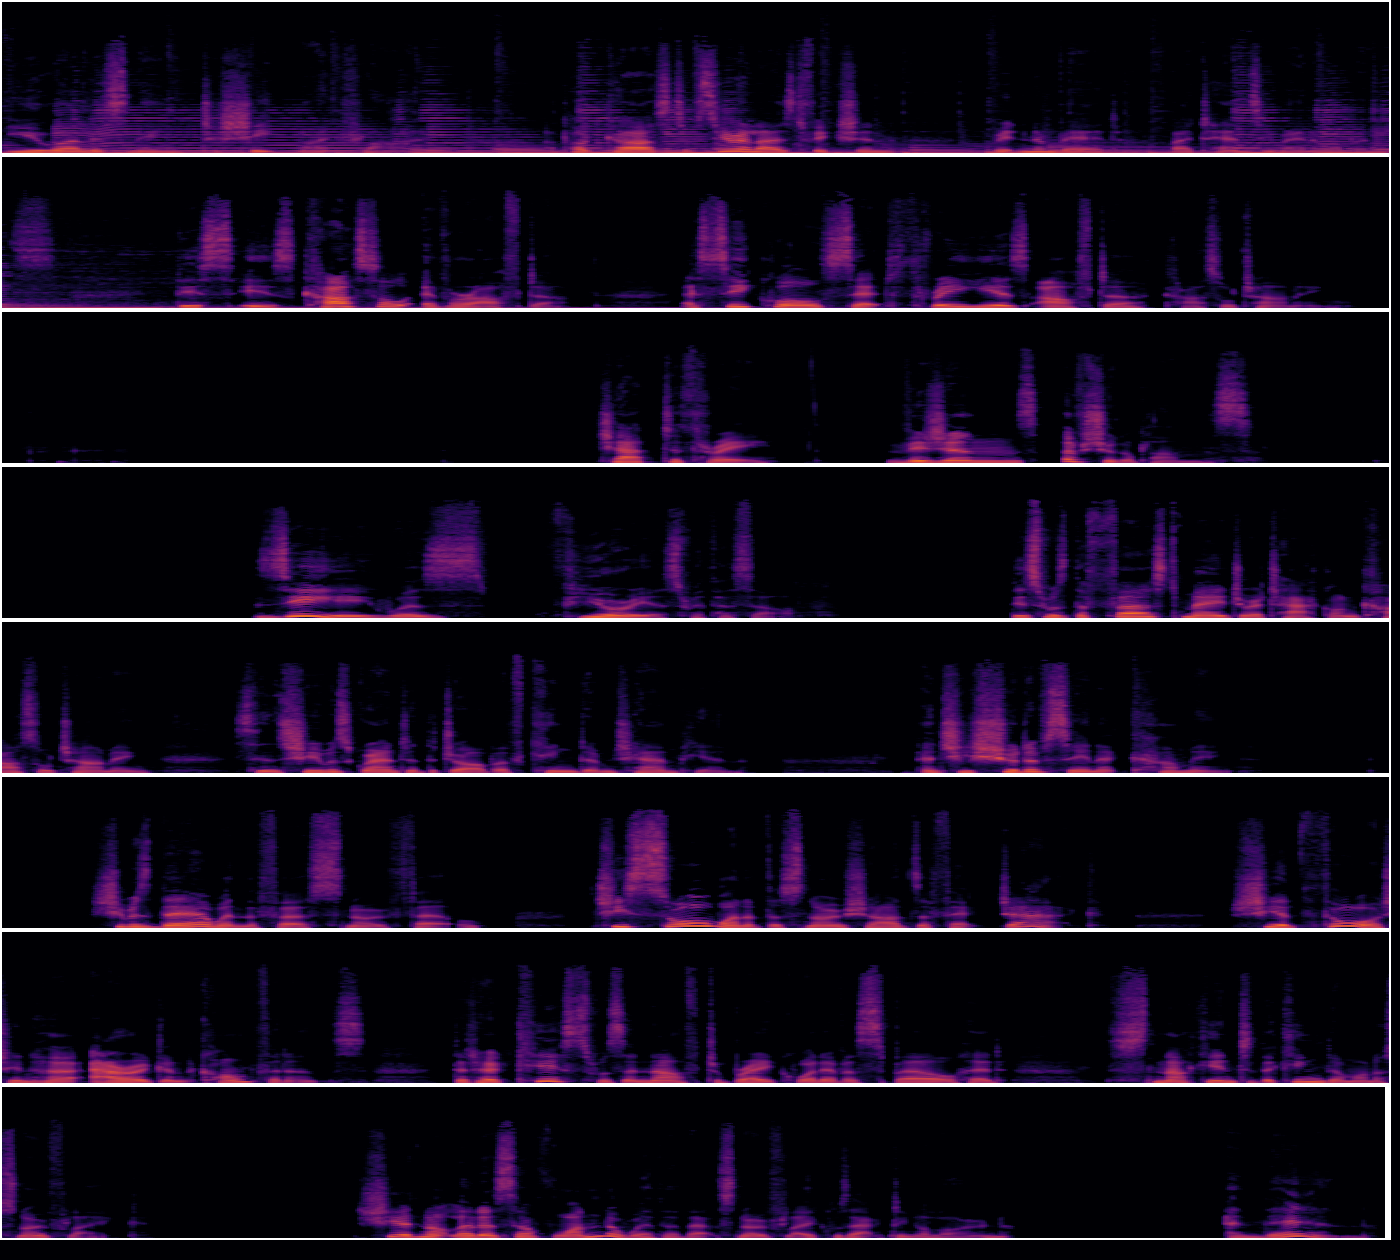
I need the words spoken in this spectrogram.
You are listening to Sheep Might Fly, a podcast of serialised fiction written and read by Tansy Rayner Roberts. This is Castle Ever After, a sequel set three years after Castle Charming. Chapter 3 Visions of Sugar Plums. Ziyi was furious with herself. This was the first major attack on Castle Charming since she was granted the job of Kingdom Champion, and she should have seen it coming. She was there when the first snow fell. She saw one of the snow shards affect Jack. She had thought, in her arrogant confidence, that her kiss was enough to break whatever spell had snuck into the kingdom on a snowflake. She had not let herself wonder whether that snowflake was acting alone. And then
